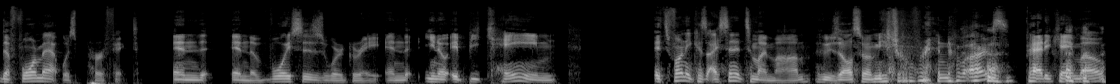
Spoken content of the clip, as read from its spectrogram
the format was perfect and and the voices were great and you know it became it's funny because i sent it to my mom who's also a mutual friend of ours patty kmo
